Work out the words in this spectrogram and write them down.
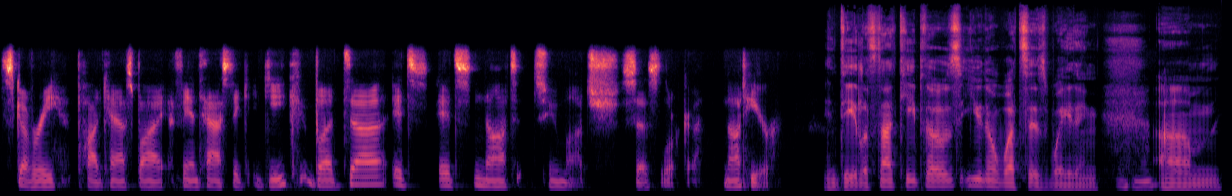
Discovery podcast by a Phantastic Geek, but uh, it's it's not too much, says Lorca. Not here. Indeed. Let's not keep those. You know what's is waiting. Mm-hmm. Um,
